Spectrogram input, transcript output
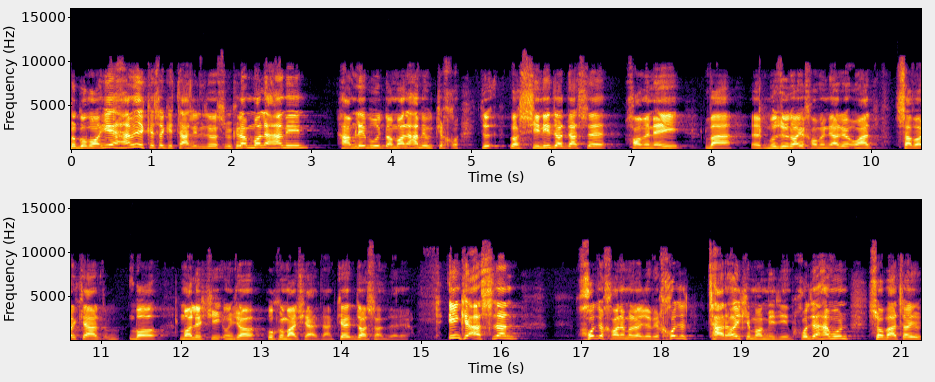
به گواهی همه کسایی که تحلیل درست می‌کنن مال همین حمله بود و مال همین بود که با سینی داد دست خامنه ای و مزورای خامنه ای اومد سوار کرد با مالکی اونجا حکومت کردن که داستان داره. این که اصلا خود خانم رجبی خود طرحهایی که ما میدیم خود همون صحبت های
